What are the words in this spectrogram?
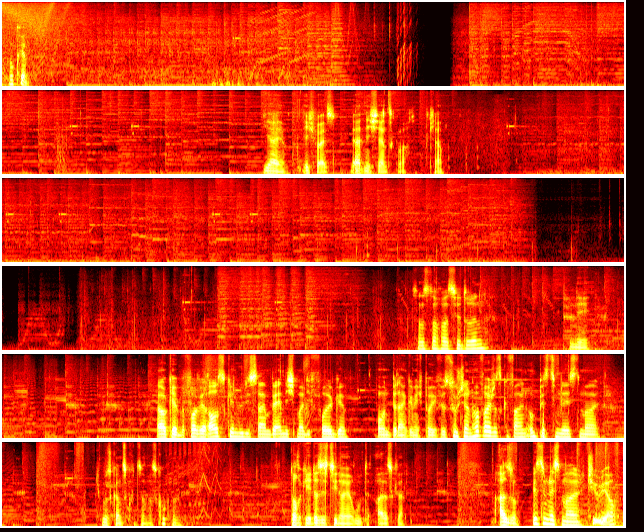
Okay. Ja, ja, ich weiß. Er hat nicht ernst gemacht, klar. Sonst noch was hier drin? Nee. Okay, bevor wir rausgehen, würde ich sagen, beende ich mal die Folge und bedanke mich bei euch fürs Zuschauen. Hoffe, euch hat es gefallen und bis zum nächsten Mal. Ich muss ganz kurz noch was gucken. Doch, okay, das ist die neue Route. Alles klar. Also, bis zum nächsten Mal. Cheerio.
